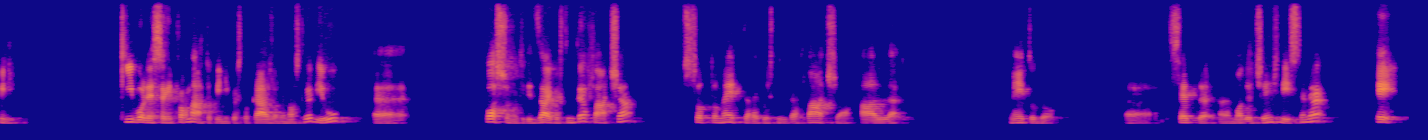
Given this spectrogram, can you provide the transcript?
Quindi chi vuole essere informato, quindi in questo caso le nostre view, eh, possono utilizzare questa interfaccia, sottomettere questa interfaccia al metodo eh, set eh, model change listener e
